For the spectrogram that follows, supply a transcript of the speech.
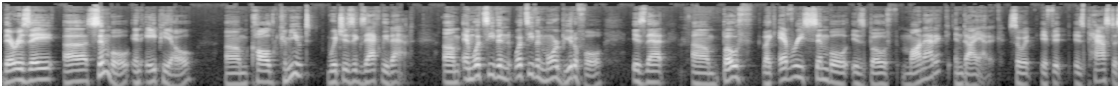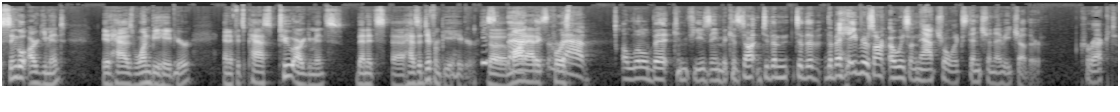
there is a uh, symbol in APL um, called commute, which is exactly that. Um, and what's even what's even more beautiful is that um, both like every symbol is both monadic and dyadic. So it, if it is passed a single argument, it has one behavior, and if it's passed two arguments, then it uh, has a different behavior. Isn't the that, monadic that a little bit confusing because don't do the do the the behaviors aren't always a natural extension of each other, correct?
